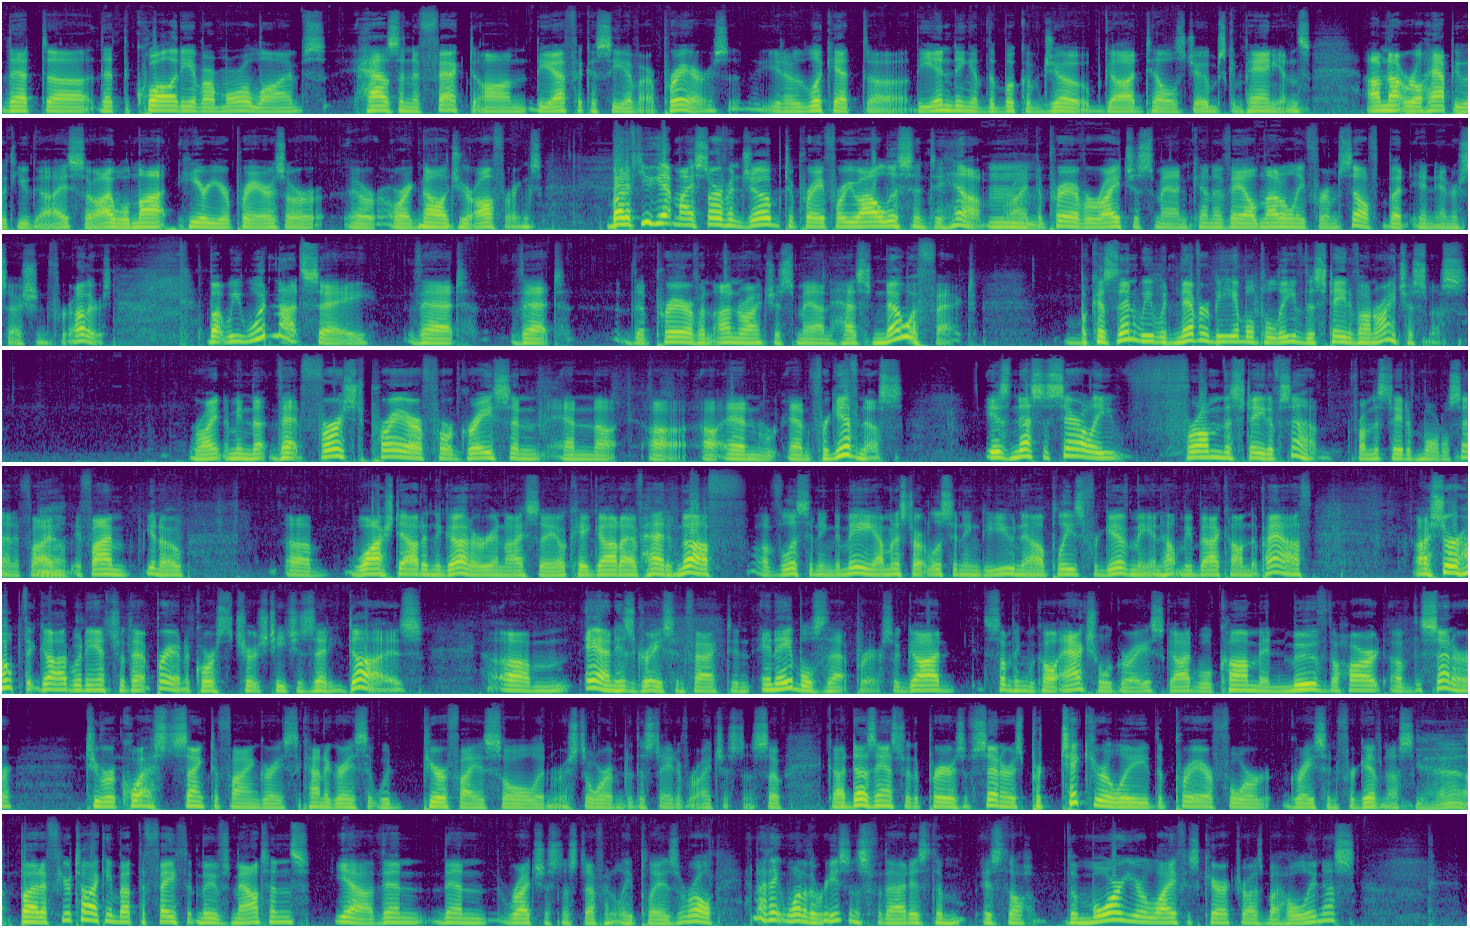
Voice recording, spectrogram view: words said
that uh, that the quality of our moral lives has an effect on the efficacy of our prayers. You know, look at uh, the ending of the book of Job. God tells Job's companions, "I'm not real happy with you guys, so I will not hear your prayers or or, or acknowledge your offerings." But if you get my servant Job to pray for you, I'll listen to him. Right? The prayer of a righteous man can avail not only for himself but in intercession for others. But we would not say that that the prayer of an unrighteous man has no effect, because then we would never be able to leave the state of unrighteousness. Right? I mean, that that first prayer for grace and and uh, uh, uh, and and forgiveness is necessarily from the state of sin, from the state of mortal sin. If I'm Yeah. if I'm you know uh, washed out in the gutter and I say, okay, God, I've had enough of listening to me. I'm going to start listening to you now. Please forgive me and help me back on the path. I sure hope that God would answer that prayer. And of course, the church teaches that He does. Um, and His grace, in fact, en- enables that prayer. So, God, something we call actual grace, God will come and move the heart of the sinner to request sanctifying grace, the kind of grace that would purify his soul and restore him to the state of righteousness. So, God does answer the prayers of sinners, particularly the prayer for grace and forgiveness. Yeah. But if you're talking about the faith that moves mountains, yeah, then then righteousness definitely plays a role. And I think one of the reasons for that is the is the the more your life is characterized by holiness,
